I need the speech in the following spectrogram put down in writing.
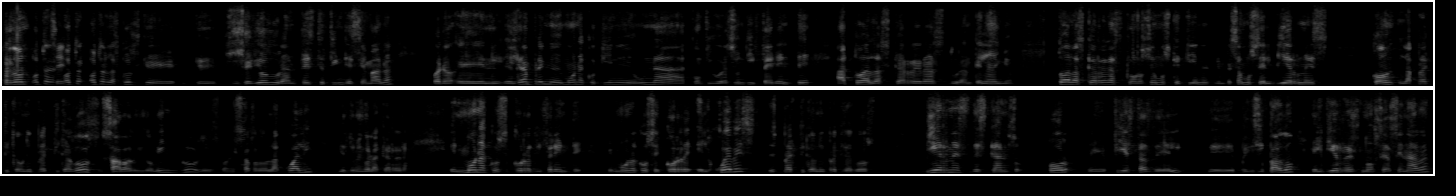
perdón, otra, otra, de las cosas que, que sucedió durante este fin de semana bueno, el Gran Premio de Mónaco tiene una configuración diferente a todas las carreras durante el año. Todas las carreras conocemos que tienen, empezamos el viernes con la práctica 1 y práctica 2, sábado y domingo, con el sábado la quali y el domingo la carrera. En Mónaco se corre diferente. En Mónaco se corre el jueves, es práctica 1 y práctica 2. Viernes descanso por eh, fiestas del eh, Principado. El viernes no se hace nada.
